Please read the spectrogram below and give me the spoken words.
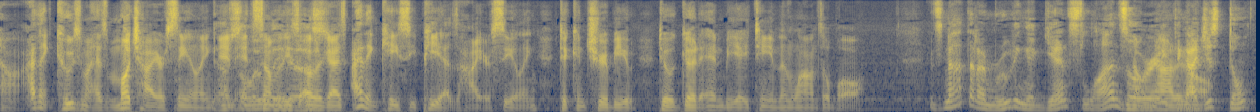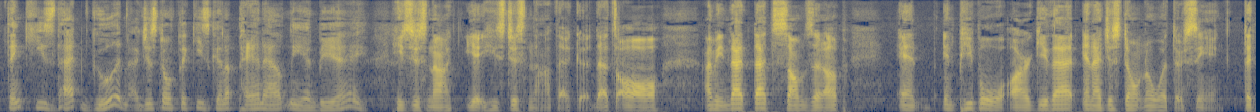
Uh, I think Kuzma has a much higher ceiling, and, and some of these other guys, I think KCP has a higher ceiling to contribute to a good NBA team than Lonzo Ball. It's not that I'm rooting against Lonzo no, or anything. I just don't think he's that good. I just don't think he's going to pan out in the NBA. He's just not. Yeah, he's just not that good. That's all. I mean that that sums it up and and people will argue that, and I just don't know what they're seeing. The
